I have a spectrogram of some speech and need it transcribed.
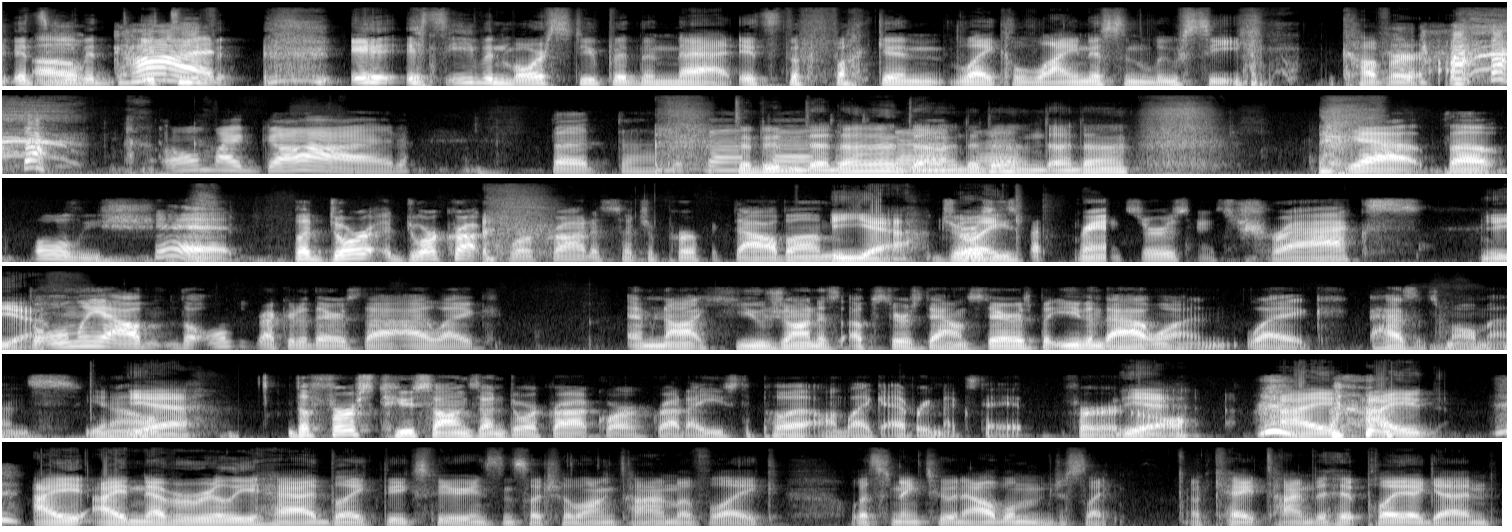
It's Oh, even God. It's even, it, it's even more stupid than that. It's the fucking like Linus and Lucy cover. oh my god. Yeah, the holy shit. But Dor Dorkrockcorkrod is such a perfect album. Yeah, Jersey's like, Best Prancers has tracks. yeah, The only album, the only record of theirs that I like am not huge on is Upstairs Downstairs, but even that one like has its moments, you know. yeah, The first two songs on Dorkrockcorkrod I used to put on like every mixtape for a Yeah. I I I I never really had like the experience in such a long time of like listening to an album and just like okay, time to hit play again.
